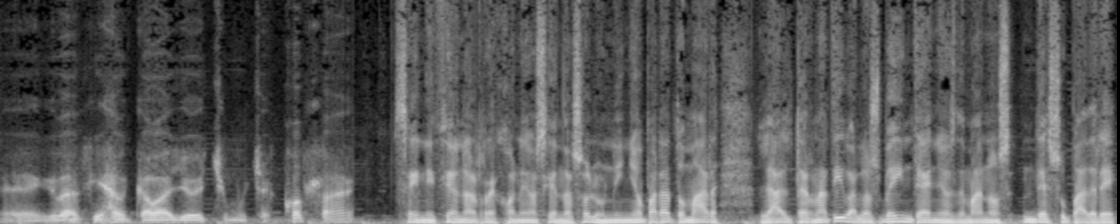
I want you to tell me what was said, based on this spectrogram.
eh, gracias al caballo he hecho muchas cosas. Se inició en el rejoneo siendo solo un niño para tomar la alternativa a los 20 años de manos de su padre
